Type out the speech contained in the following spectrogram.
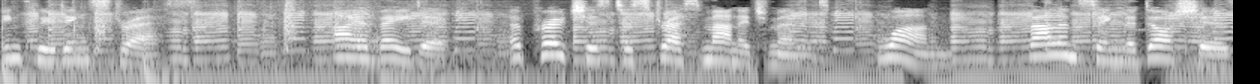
including stress. Ayurvedic approaches to stress management. 1. Balancing the doshas.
